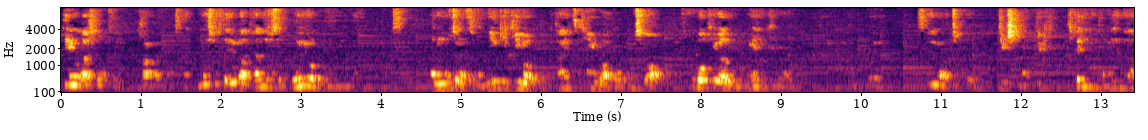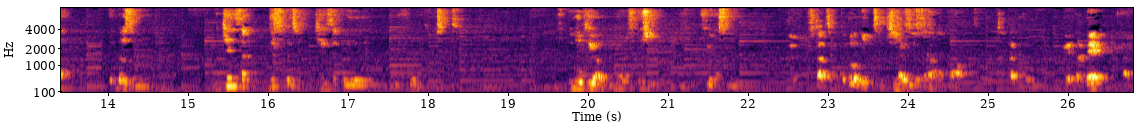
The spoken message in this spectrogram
っていうのが一つ考えてますね。もう一つ言えば、単純にその運用力あのもちろんその人気キーワードとか単一キーワード、もしくは複合キーワードのメインキーワードで、そういうのはちょっと厳しくなってきてるのかなが、やっぱりその、検索、ディスプレイ検索の方に関してです複合キーワードもう少し増やす。二つのところを三つにしたりとか、肩こり、データで、はい、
